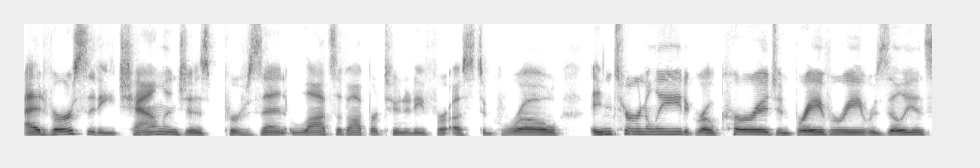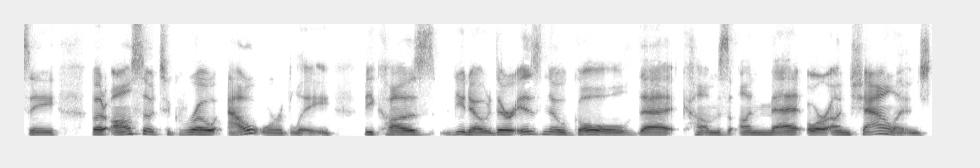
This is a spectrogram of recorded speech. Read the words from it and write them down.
adversity, challenges present lots of opportunity for us to grow internally, to grow courage and bravery, resiliency, but also to grow outwardly because, you know, there is no goal that comes unmet or unchallenged.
